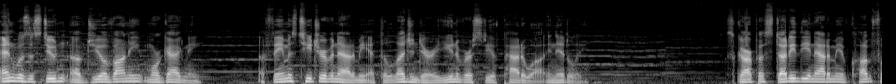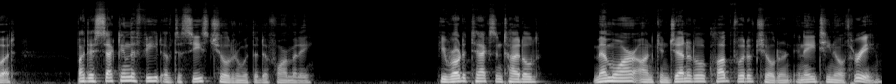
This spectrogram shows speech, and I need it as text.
and was a student of Giovanni Morgagni, a famous teacher of anatomy at the legendary University of Padua in Italy. Scarpa studied the anatomy of clubfoot by dissecting the feet of deceased children with the deformity. He wrote a text entitled Memoir on Congenital Clubfoot of Children in 1803,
